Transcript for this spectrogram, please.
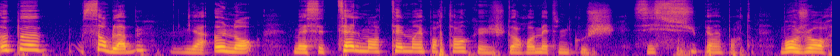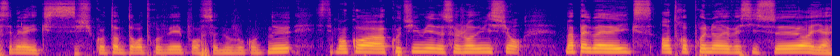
un peu semblable il y a un an, mais c'est tellement, tellement important que je dois remettre une couche. C'est super important. Bonjour, c'est Belrix. Je suis content de te retrouver pour ce nouveau contenu. Si tu pas encore accoutumé de ce genre d'émission, m'appelle Belrix, entrepreneur investisseur. Il y a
